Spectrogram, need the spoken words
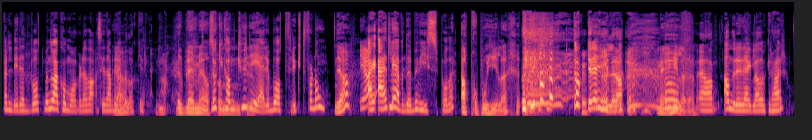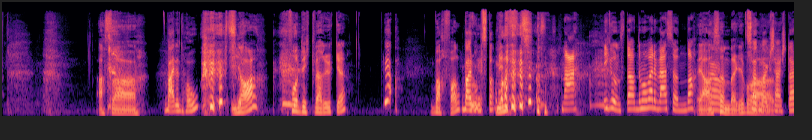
veldig redd båt. Men nå har jeg kommet over det, da, siden jeg ble Ja. med dere. Du ble med oss Dere på kan en tur. kurere båtfrykt for noen. Ja. Ja. Jeg er et levende bevis på det. Apropos healer. Dere er healere. Vi er healere. Ja. Andre regler dere har? Altså Vær en ho Ja. Få dick hver uke. Ja. I hvert fall. hver onsdag. Minst. Nei, ikke onsdag. Det må være hver søndag. Ja, søndag er bra. Søndagskjæreste.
